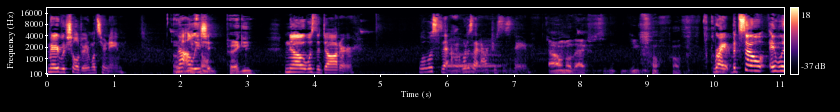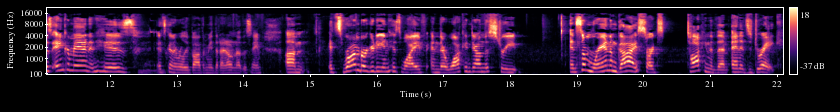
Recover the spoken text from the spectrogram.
Married with Children. What's her name? not Oh, you Alicia. Peggy? No, it was the daughter. What was that? what is that actress's name? I don't know the actress. You oh, oh, Right, but so it was Anchorman and his. It's gonna really bother me that I don't know this name. Um, it's Ron Burgundy and his wife, and they're walking down the street, and some random guy starts talking to them, and it's Drake.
